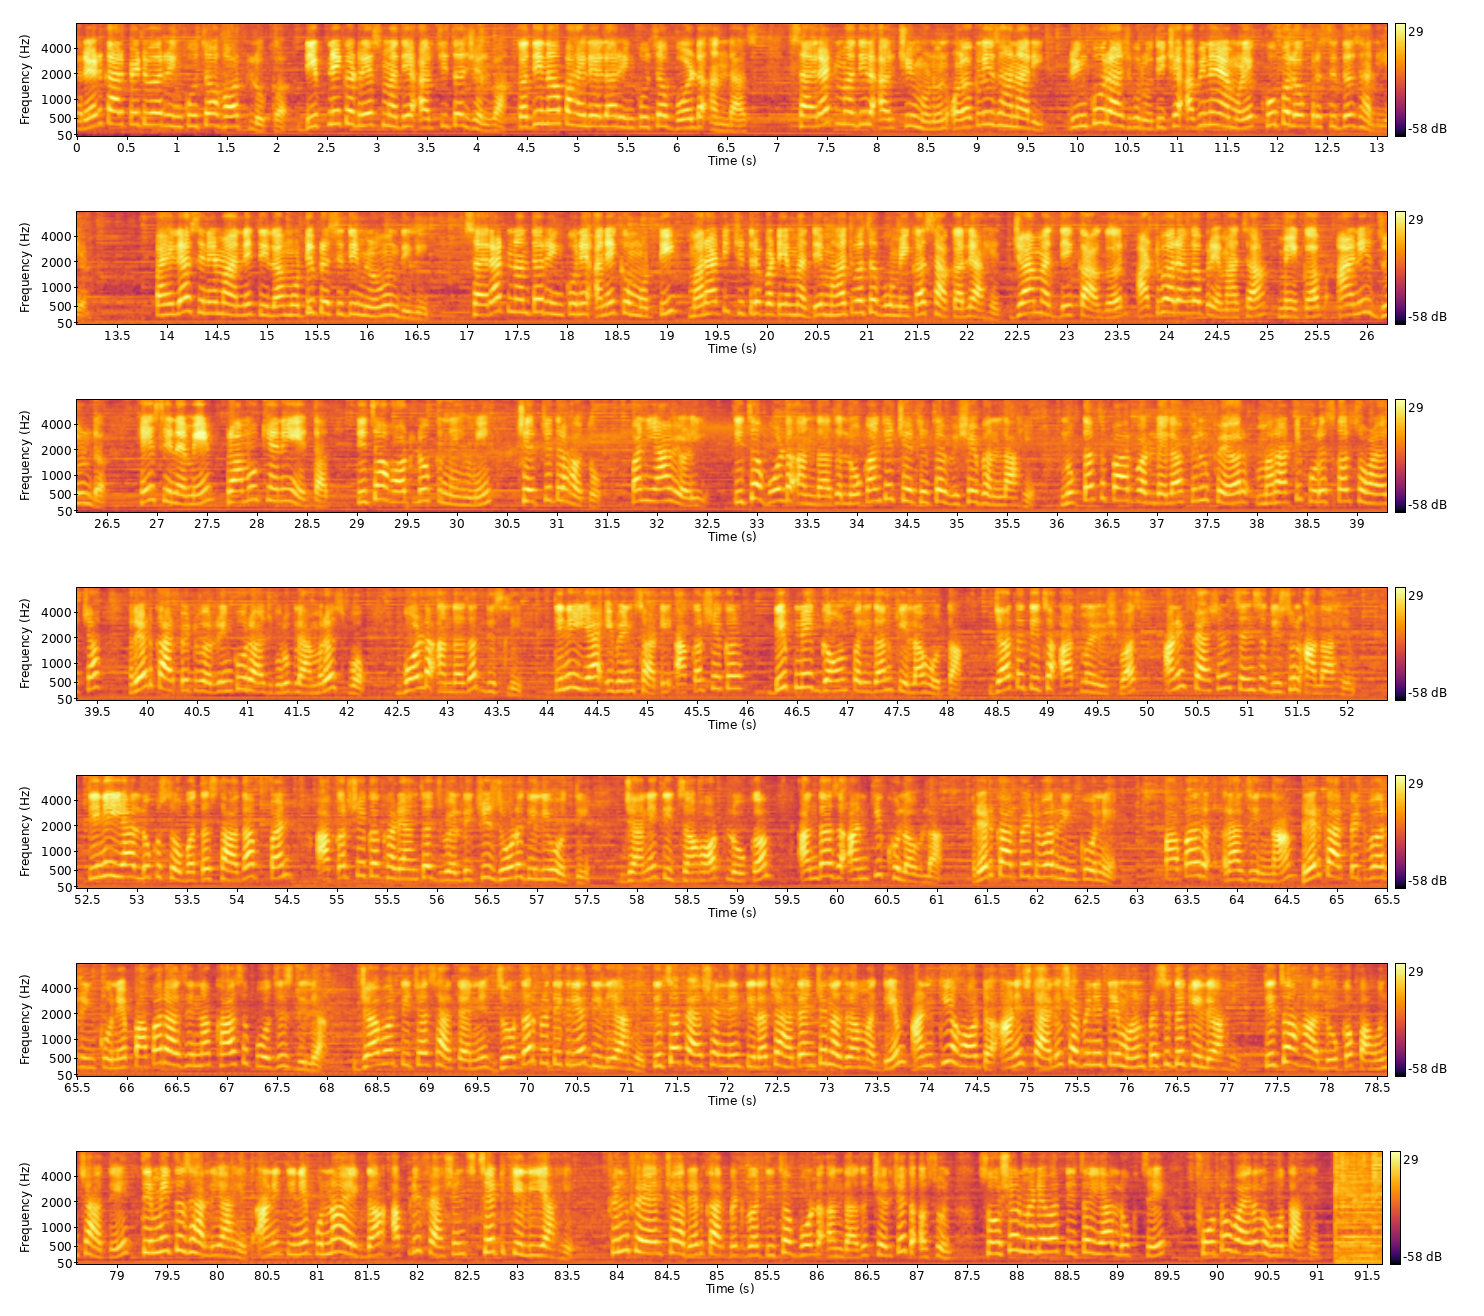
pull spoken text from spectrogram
Red कार्पेटवर रिंकूचा hot look deep neck dress मध्ये अर्चीचा झेलवा कधी न पाहिलेला रिंकूचा बोल्ड अंदाज. सायरॅट मधील अर्ची म्हणून ओळखली जाणारी रिंकू राजगुरू तिच्या अभिनयामुळे खूप लोकप्रसिद्ध झाली आहे पहिल्या सिनेमाने तिला मोठी प्रसिद्धी मिळवून दिली. सैराट नंतर रिंकूने अनेक मोठी मराठी चित्रपटांमध्ये महत्त्वाच्या भूमिका साकारल्या आहेत ज्यामध्ये कागर आठवा रंग प्रेमाचा मेकअप आणि झुंड हे सिनेमे प्रामुख्याने येतात. तिचा हॉट लुक नेहमी चर्चेत राहतो. पण यावेळी तिचा बोल्ड अंदाज लोकांच्या चर्चेचा विषय बनला आहे. नुकताच पार पडलेला फिल्मफेअर मराठी पुरस्कार सोहळ्याच्या रेड कार्पेटवर रिंकू राजगुरू ग्लॅमरस व बोल्ड अंदाजात दिसली. तिने या इव्हेंटसाठी आकर्षक डीप नेक गाऊन परिधान केला होता ज्यात तिचा आत्मविश्वास आणि फॅशन सेन्स दिसून आला आहे. तिने या लुक सोबत साधा पण आकर्षक खड्यांचा ज्वेलरीची जोड दिली होती. ज्याने तिचा हॉट लोक अंदाज आणखी खुलवला. रेड कार्पेटवर रिंकूने पापाराझींना रेड कार्पेटवर रिंकूने पापाराझींना खास पोजेस दिल्या ज्यावर तिच्या चाहत्यांनी जोरदार प्रतिक्रिया दिली आहे. तिचा फॅशनने तिला चाहत्यांच्या नजरामध्ये आणखी हॉट आणि स्टायलिश अभिनेत्री म्हणून प्रसिद्ध केले आहे. तिचा हा लुक पाहून चाहते तिमित झाली आहेत आणि तिने पुन्हा एकदा आपली फॅशन सेट केली आहे. फिल्मफेअरच्या रेड कार्पेटवर तिचा बोल्ड अंदाज चर्चेत असून सोशल मीडियावर तिचा या लुकचे फोटो व्हायरल होत आहेत.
